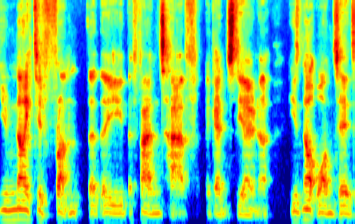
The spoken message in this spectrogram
united front that the the fans have against the owner. He's not wanted.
